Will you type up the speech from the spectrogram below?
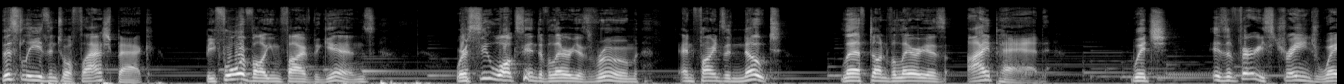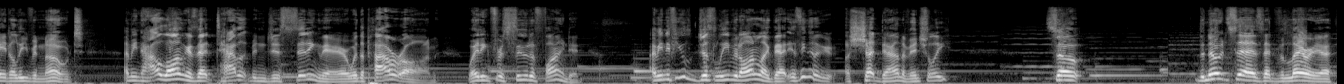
This leads into a flashback before Volume 5 begins, where Sue walks into Valeria's room and finds a note left on Valeria's iPad, which is a very strange way to leave a note. I mean, how long has that tablet been just sitting there with the power on, waiting for Sue to find it? I mean, if you just leave it on like that, isn't it going to shut down eventually? So, the note says that Valeria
